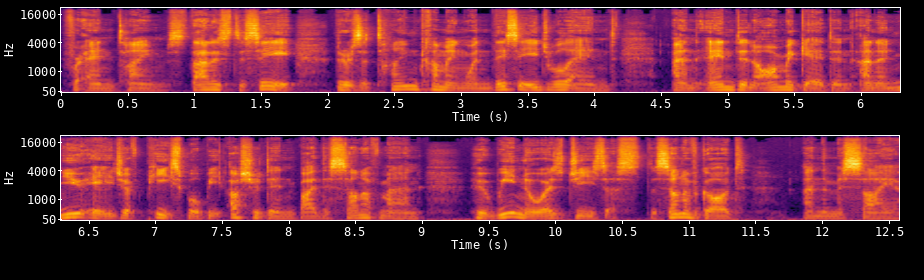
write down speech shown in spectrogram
for end times. That is to say, there is a time coming when this age will end and end in Armageddon, and a new age of peace will be ushered in by the Son of Man, who we know as Jesus, the Son of God and the Messiah.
